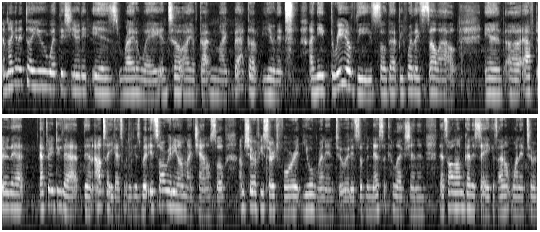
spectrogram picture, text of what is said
I'm not going to tell you what this unit is right away until I have gotten my backup unit. I need three of these so that before they sell out. And uh, after that, after I do that, then I'll tell you guys what it is. But it's already on my channel, so I'm sure if you search for it, you'll run into it. It's a Vanessa collection, and that's all I'm going to say because I don't want it to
